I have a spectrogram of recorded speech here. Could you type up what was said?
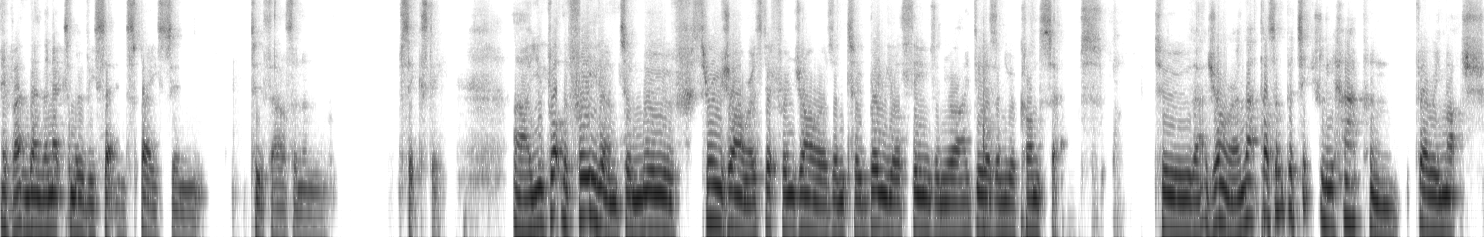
If, and then the next movie set in space in 2060. Uh, you've got the freedom to move through genres, different genres, and to bring your themes and your ideas and your concepts to that genre. And that doesn't particularly happen very much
